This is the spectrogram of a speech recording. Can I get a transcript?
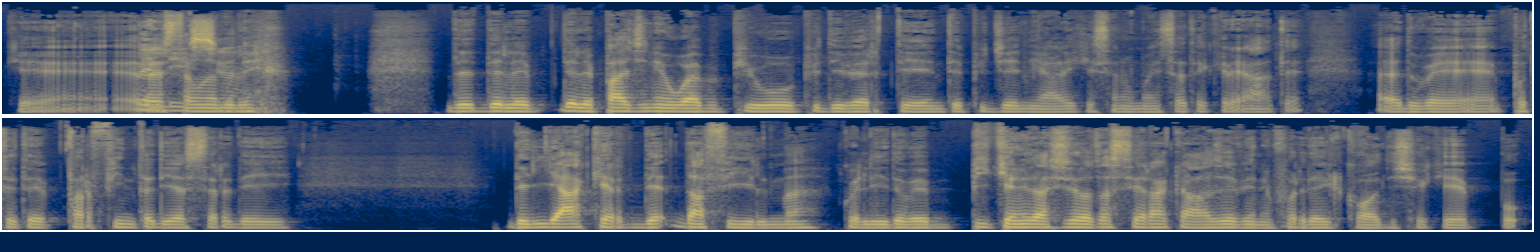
che Bellissimo. resta una delle, de, delle, delle, pagine web più, più, divertenti, più geniali che siano mai state create, eh, dove potete far finta di essere dei, degli hacker de, da film, quelli dove picchiano i tasti sulla tastiera a casa e viene fuori del codice che po-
